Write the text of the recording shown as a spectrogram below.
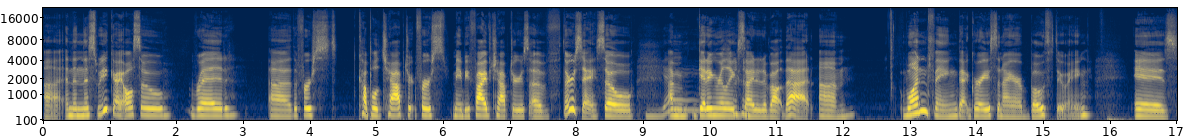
Uh, and then this week I also read uh, the first couple chapter first maybe five chapters of Thursday. So I'm getting really excited about that. Um, one thing that Grace and I are both doing is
